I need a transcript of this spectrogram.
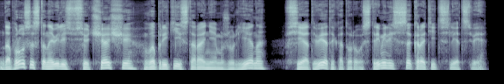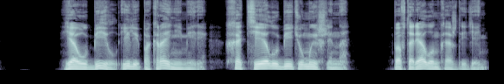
Допросы становились все чаще, вопреки стараниям Жульена, все ответы которого стремились сократить следствие. «Я убил, или, по крайней мере, хотел убить умышленно», — повторял он каждый день.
